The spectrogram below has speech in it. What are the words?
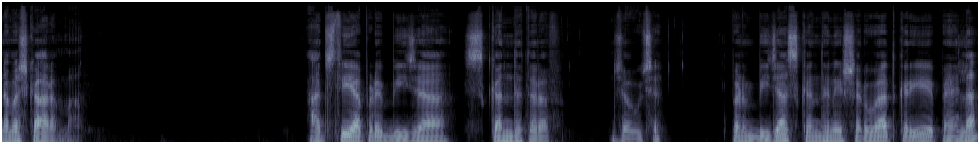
નમસ્કાર, અમ્મા. આજથી આપણે બીજા સ્કંધ તરફ જવું છે. પણ બીજા સ્કંધની શરૂઆત કરીએ એ પહેલાં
